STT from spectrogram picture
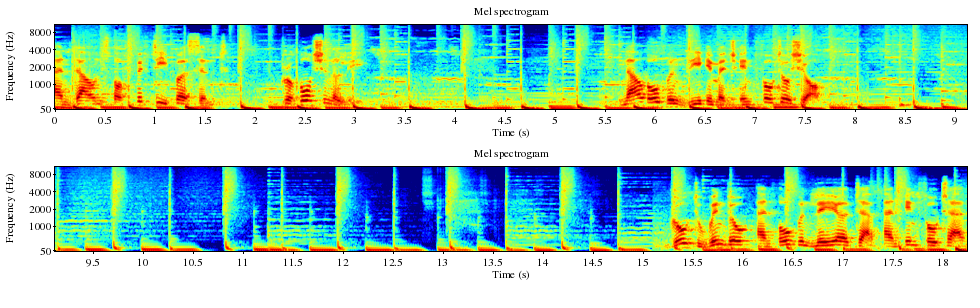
and downs of 50% proportionally. Now open the image in Photoshop. Go to Window and open Layer tab and Info tab.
